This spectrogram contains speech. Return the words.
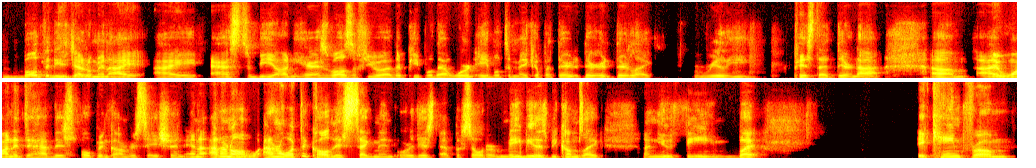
both of these gentlemen, I I asked to be on here as well as a few other people that weren't able to make it, but they're they're they're like really pissed that they're not. Um, I wanted to have this open conversation, and I, I don't know, I don't know what to call this segment or this episode, or maybe this becomes like a new theme, but it came from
